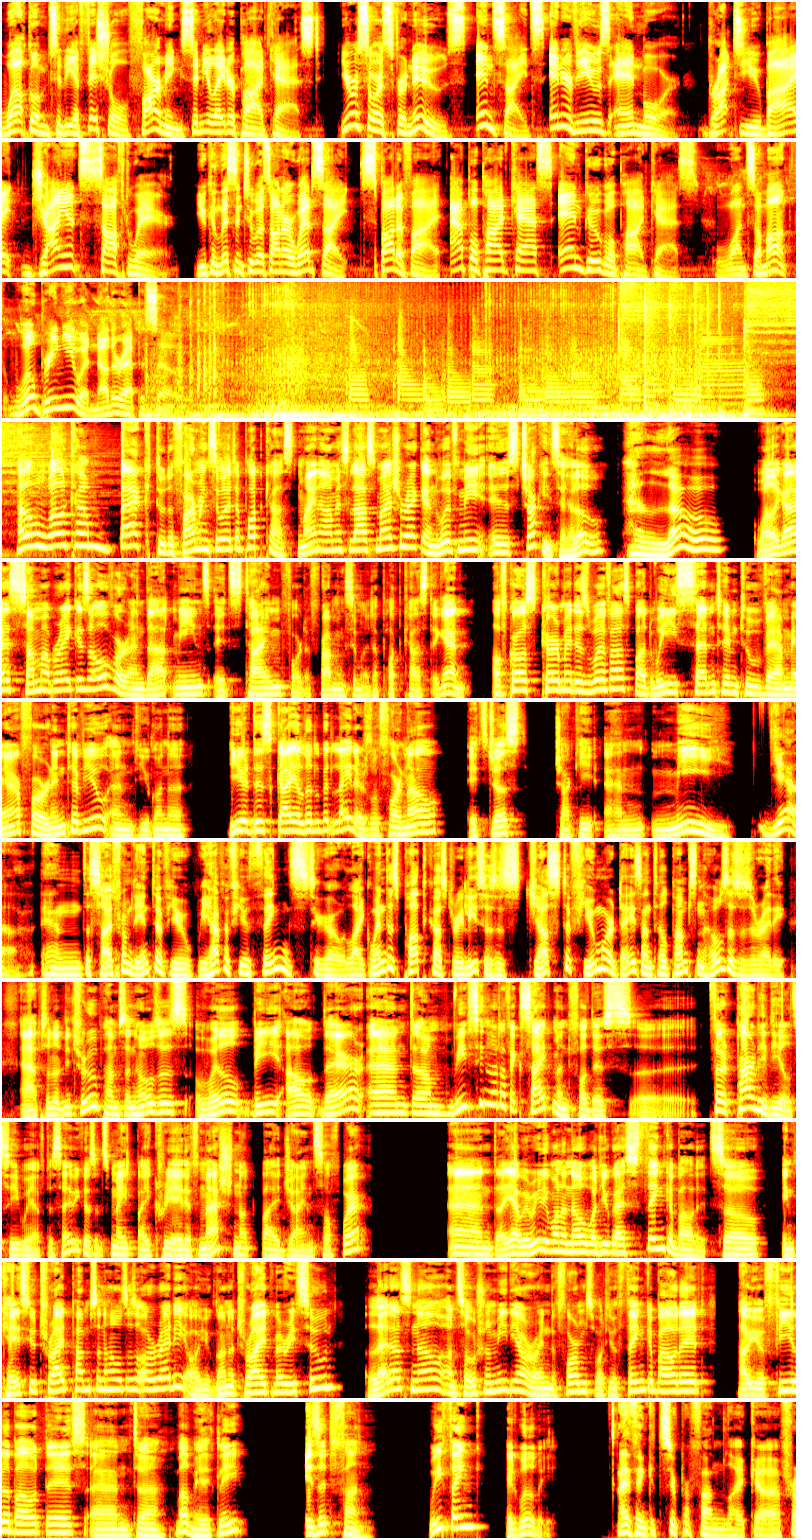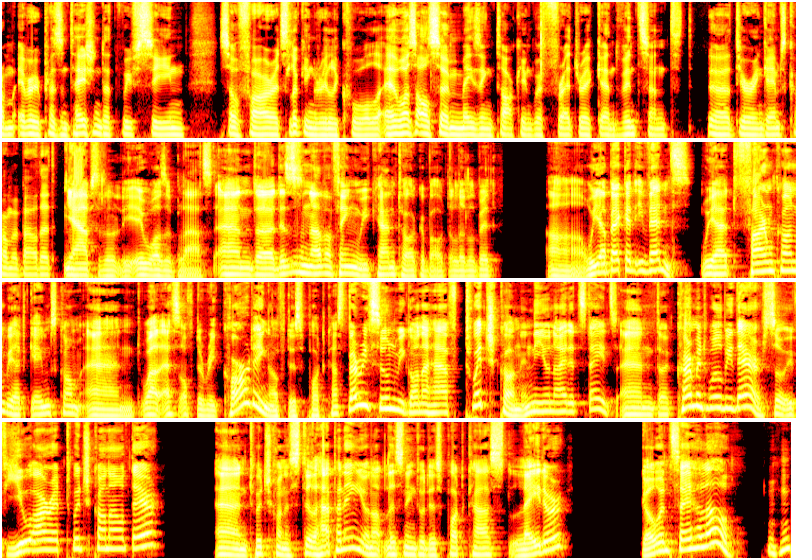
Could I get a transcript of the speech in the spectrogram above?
Welcome to the official Farming Simulator Podcast, your source for news, insights, interviews, and more. Brought to you by Giants Software. You can listen to us on our website, Spotify, Apple Podcasts, and Google Podcasts. Once a month, we'll bring you another episode. Hello and welcome back to the Farming Simulator podcast. My name is Lars Malczarek and with me is Chucky. Say hello. Hello. Well, guys, summer break is over and that means it's time for the Farming Simulator podcast again. Of course, Kermit is with us, but we sent him to Vermeer for an interview and you're gonna hear this guy a little bit later. So for now, it's just Chucky and me. Yeah, and aside from the interview, we have a few things to go. Like when this podcast releases, it's just a few more days until Pumps and Hoses is ready. Absolutely true. Pumps and Hoses will be out there, and um, we've seen a lot of excitement for this uh, third party DLC, we have to say, because it's made by Creative Mesh, not by Giants Software. And uh, yeah, we really want to know what you guys think about it. So, in case you tried Pumps and Hoses already, or you're going to try it very soon, let us know on social media or in the forums what you think about it, how you feel about this, and, uh, well, basically, is it fun? We think it will be. I think it's super fun. Like uh, from every presentation that we've seen so far, it's looking really cool. It was also amazing talking with Frederick and Vincent uh, during Gamescom about it. Yeah, absolutely. It was a blast. And uh, this is another thing we can talk about a little bit. Uh, we are back at events. We had FarmCon, we had Gamescom, and well, as of the recording of this podcast, very soon we're gonna have TwitchCon in the United States, and uh, Kermit will be there. So if you are at TwitchCon out there, and TwitchCon is still happening, you're not listening to this podcast later, go and say hello. Mm-hmm.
